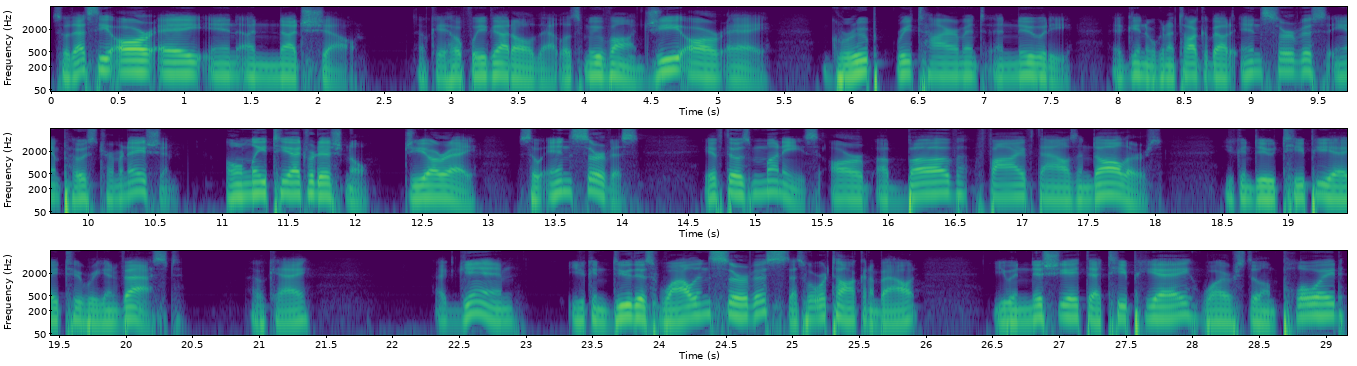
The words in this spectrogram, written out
So that's the RA in a nutshell. Okay, hopefully you got all that. Let's move on. GRA, Group Retirement Annuity. Again, we're going to talk about in service and post termination. Only TI traditional, GRA. So in service, if those monies are above $5,000, you can do TPA to reinvest. Okay? Again, you can do this while in service. That's what we're talking about. You initiate that TPA while you're still employed.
